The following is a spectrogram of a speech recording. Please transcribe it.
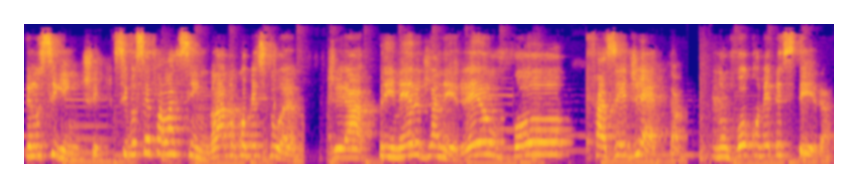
Pelo seguinte, se você falar assim, lá no começo do ano, dia 1 de janeiro, eu vou fazer dieta, não vou comer besteira,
